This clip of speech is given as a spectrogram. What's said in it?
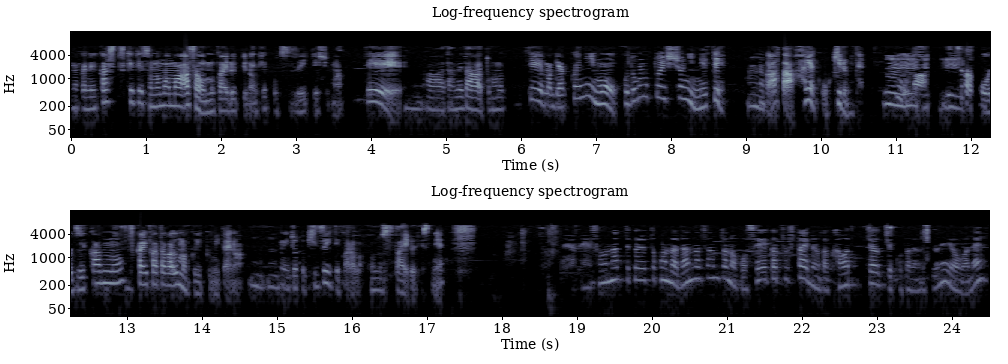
なんか寝かしつけてそのまま朝を迎えるっていうのが結構続いてしまって、うんああ、ダメだと思って、まあ逆にもう子供と一緒に寝て、うんなんか朝早く起きるみたいうんな。実はこう時間の使い方がうまくいくみたいなちょっと気づいてからはこのスタイルですね。ねそうなってくると今度は旦那さんとのこう生活スタイルが変わっちゃうってことなんですよね、要はね。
